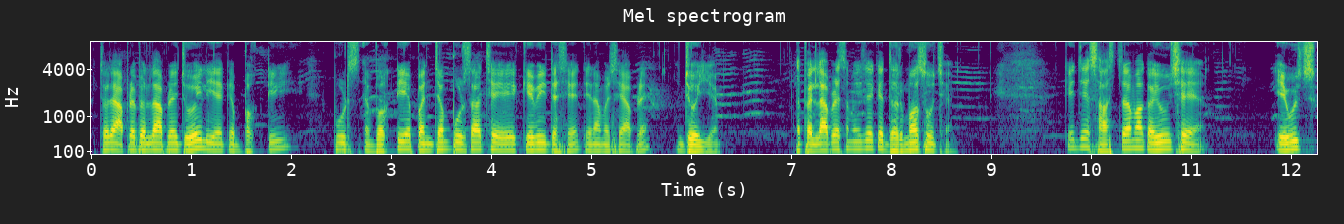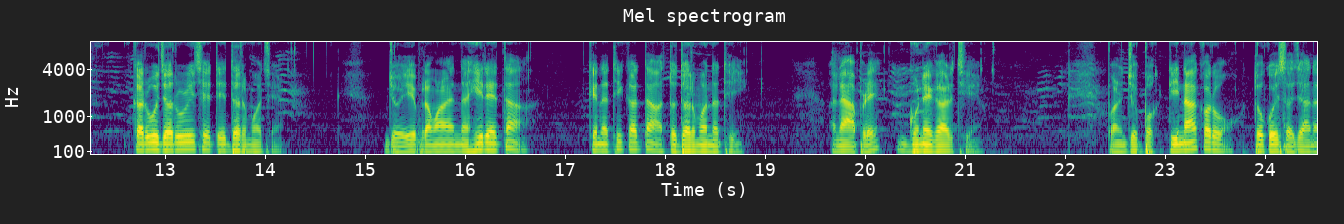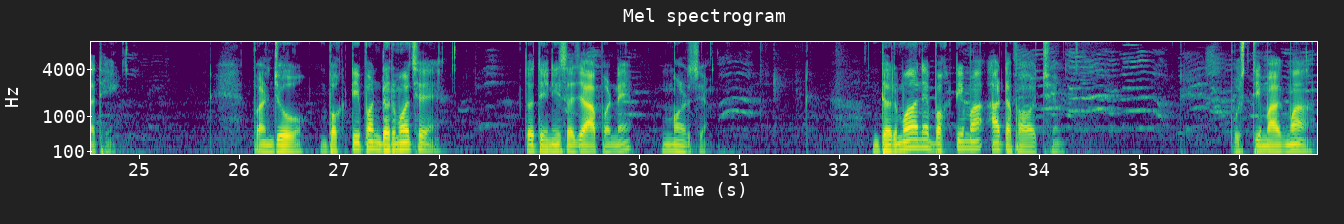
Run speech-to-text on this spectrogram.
તો આપણે પહેલાં આપણે જોઈ લઈએ કે ભક્તિ પુરુષ, ભક્તિ એ પંચમ પુરુષા છે એ કેવી રીતે છે તેના વિશે આપણે જોઈએ. પહેલાં આપણે સમજીએ કે ધર્મ શું છે? કે જે શાસ્ત્રમાં કહ્યું છે, એવું જ કરવું જરૂરી છે તે ધર્મ છે. જો એ પ્રમાણે નહીં રહેતા કે નથી કરતા, તો ધર્મ નથી. અને આપણે ગુનેગાર છીએ. પણ જો ભક્તિ ના કરો, તો કોઈ સજા નથી. પણ જો ભક્તિ પણ ધર્મ છે, તો તેની સજા આપણને મળશે. ધર્મ અને ભક્તિમાં આ તફાવત છે. પુષ્ટિ માર્ગમાં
